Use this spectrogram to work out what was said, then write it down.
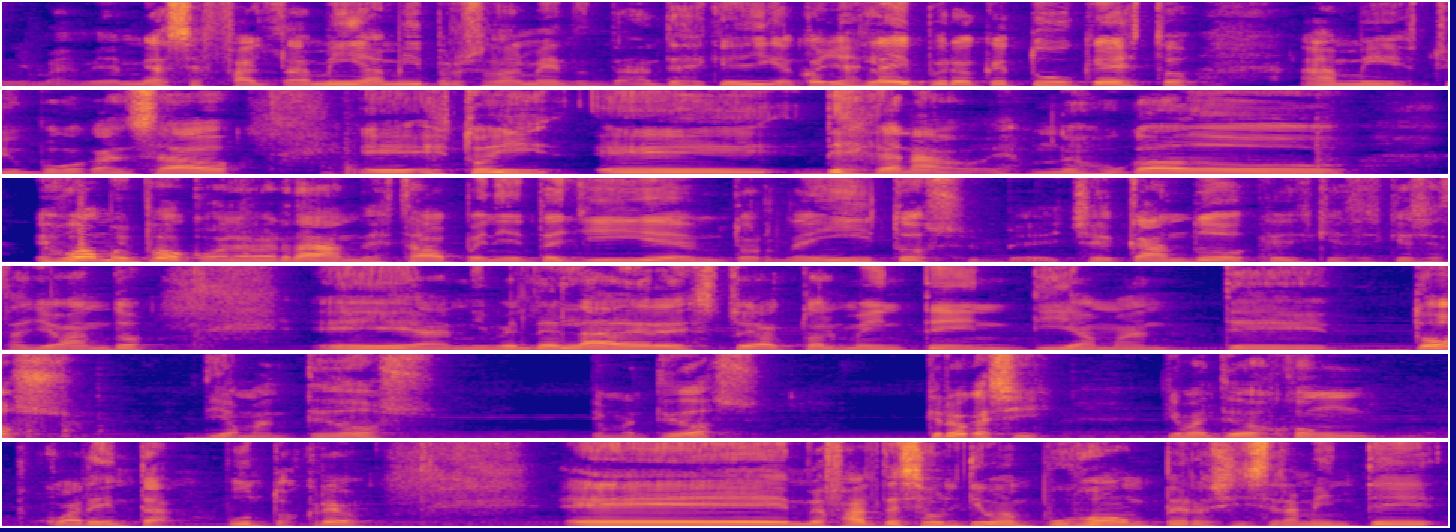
me, hace falta a mí, a mí personalmente antes de que digan coño Slay, pero que tú, que esto, a mí estoy un poco cansado, eh, estoy eh, desganado, no he jugado... He jugado muy poco, la verdad. He estado pendiente allí en torneitos, eh, checando qué, se está llevando. Eh, a nivel de ladder estoy actualmente en Diamante 2. Diamante 2. Diamante 2. Creo que sí. Diamante 2 con 40 puntos, creo. Eh, me falta ese último empujón, pero sinceramente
